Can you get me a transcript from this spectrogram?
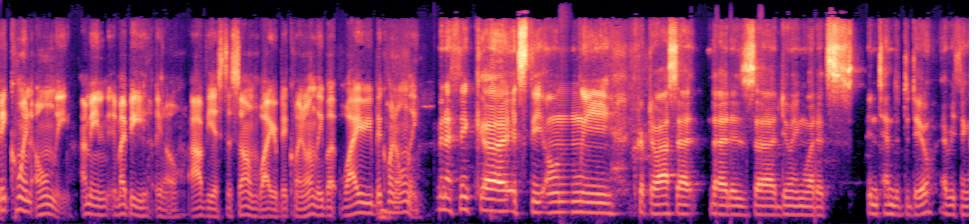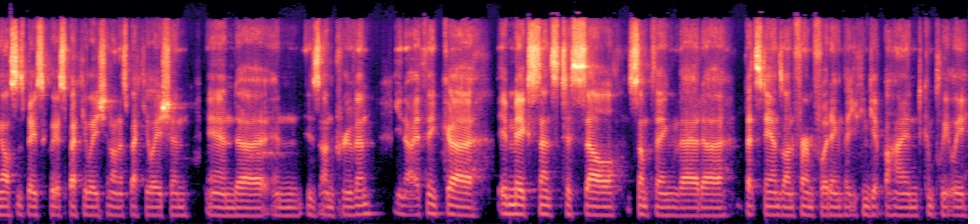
Bitcoin only? I mean, it might be you know obvious to some why you're Bitcoin only, but why are you Bitcoin only? I mean, I think uh, it's the only crypto asset that is uh, doing what it's intended to do. Everything else is basically a speculation on a speculation and uh, and is unproven. You know, I think uh, it makes sense to sell something that uh, that stands on firm footing that you can get behind completely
